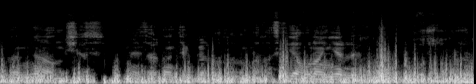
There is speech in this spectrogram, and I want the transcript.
Buradan ne almışız? Mezardan tekrar bakalım. Bakın siyah olan yerler boşluklar.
